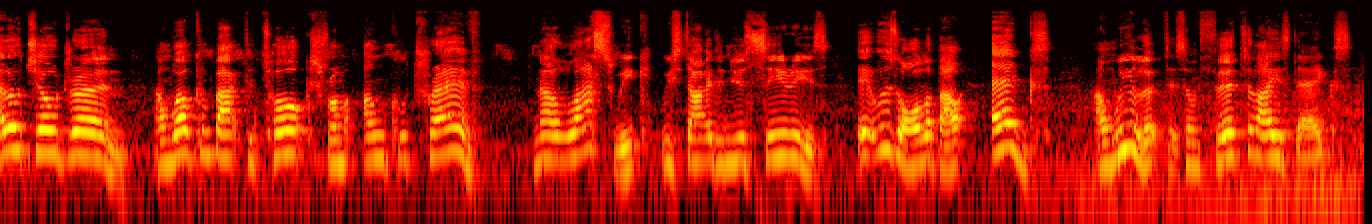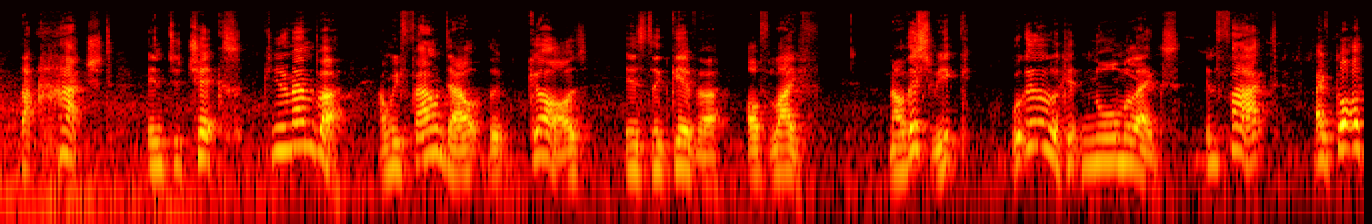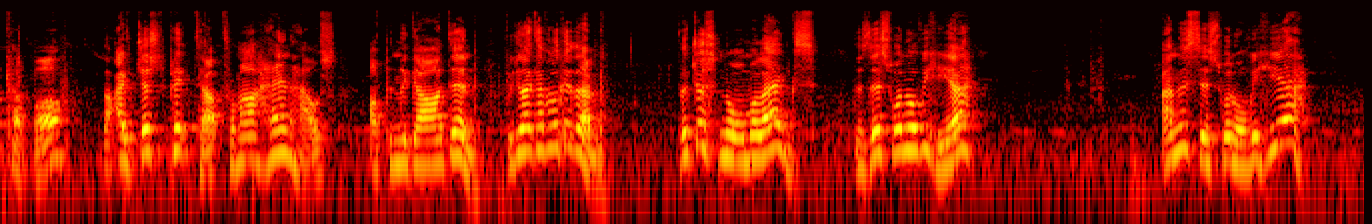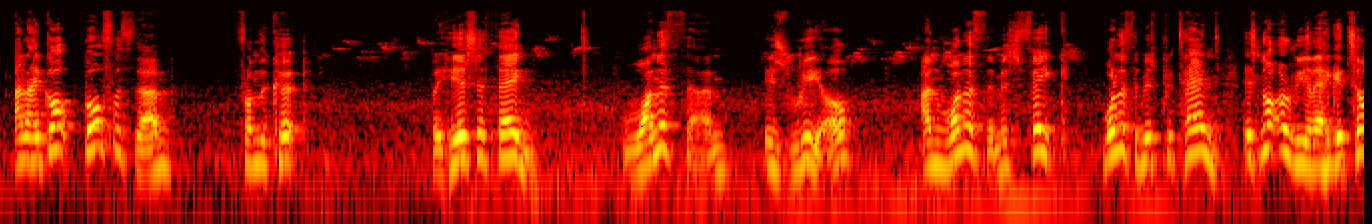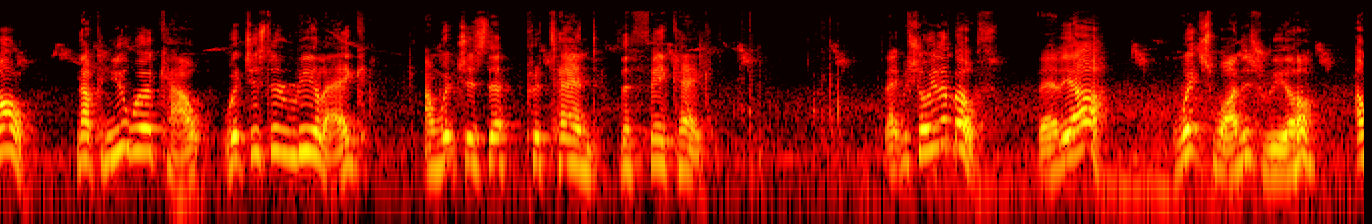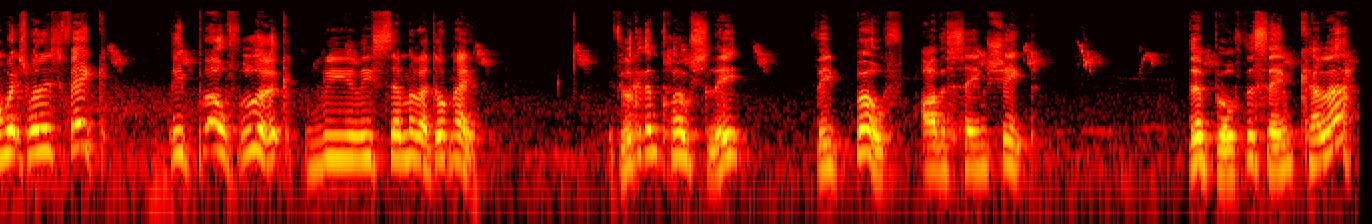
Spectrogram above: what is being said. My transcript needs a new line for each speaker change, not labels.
Hello children and welcome back to Talks from Uncle Trev. Now last week we started a new series. It was all about eggs and we looked at some fertilized eggs that hatched into chicks. Can you remember? And we found out that God is the giver of life. Now this week we're going to look at normal eggs. In fact, I've got a couple that I've just picked up from our hen house up in the garden. Would you like to have a look at them? They're just normal eggs. There's this one over here. And there's this one over here. And I got both of them from the coop. But here's the thing. One of them is real and one of them is fake. One of them is pretend. It's not a real egg at all. Now, can you work out which is the real egg and which is the pretend, the fake egg? Let me show you them both. There they are. Which one is real and which one is fake? They both look really similar, don't they? If you look at them closely, they both are the same shape. They're both the same colour.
